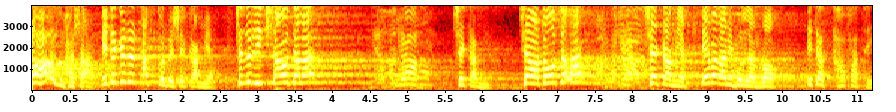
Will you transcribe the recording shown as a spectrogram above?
সহজ ভাষা। এটাকে যে সাফ করবে সে কামিয়াব। সে যদি রিক্সাও চালায় সে কামিয়াব। সে অটোও চালা সে কামিয়াব। এবার আমি বললাম রব এটা সাফ আছে।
